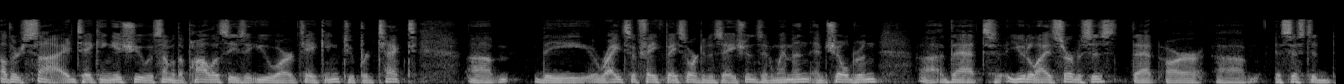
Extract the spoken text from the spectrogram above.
other side taking issue with some of the policies that you are taking to protect. Um, the rights of faith-based organizations and women and children uh, that utilize services that are uh, assisted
